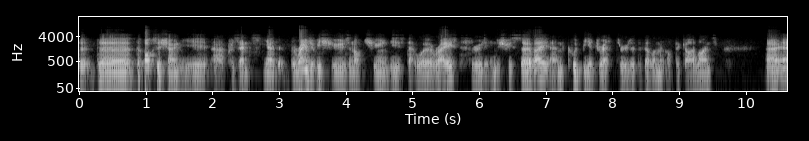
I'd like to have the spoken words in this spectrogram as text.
the, the, the boxes shown here uh, presents you know, the, the, range of issues and opportunities that were raised through the industry survey and could be addressed through the development of the guidelines. Uh,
